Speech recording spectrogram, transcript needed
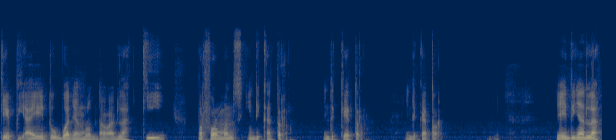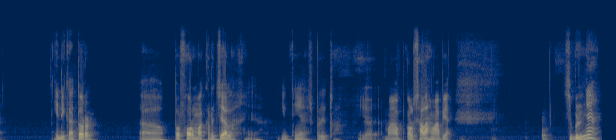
KPI itu buat yang belum tahu adalah key performance indicator indicator indikator ya intinya adalah indikator uh, performa kerja lah ya intinya seperti itu. Ya maaf kalau salah maaf ya. Sebenarnya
